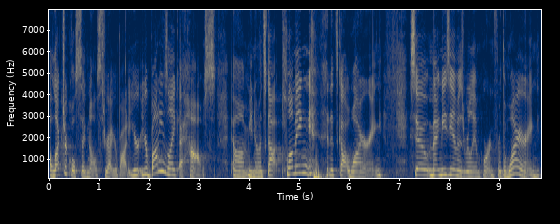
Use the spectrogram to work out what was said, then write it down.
electrical signals throughout your body. Your, your body is like a house. Um, you know, it's got plumbing and it's got wiring. So magnesium is really important for the wiring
